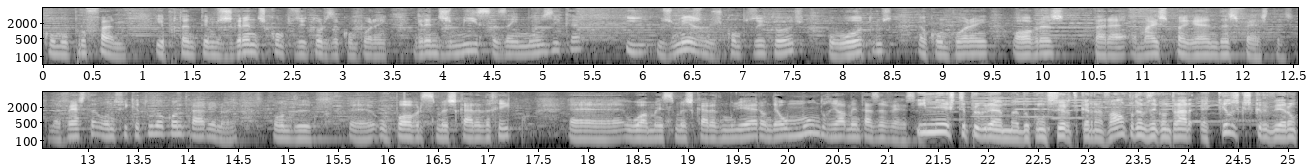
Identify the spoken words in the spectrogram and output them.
como o profano. E, portanto, temos grandes compositores a comporem grandes missas em música e os mesmos compositores ou outros a comporem obras para a mais pagã das festas. Na festa onde fica tudo ao contrário, não é? Onde uh, o pobre se mascara de rico, uh, o homem se mascara de mulher, onde é o mundo realmente às avessas. E neste programa do Concerto de Carnaval podemos encontrar aqueles que escreveram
